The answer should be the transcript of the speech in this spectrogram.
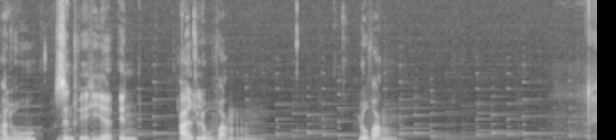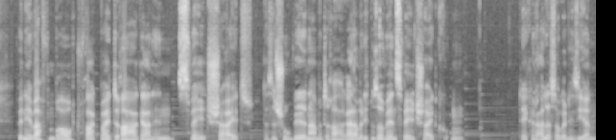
Hallo? Sind wir hier in Alt-Lowang? Lowang. Wenn ihr Waffen braucht, fragt bei Dragan in Sveltscheid. Das ist schon wieder der Name Dragan, aber diesmal sollen wir in Sveltscheid gucken. Der kann alles organisieren.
